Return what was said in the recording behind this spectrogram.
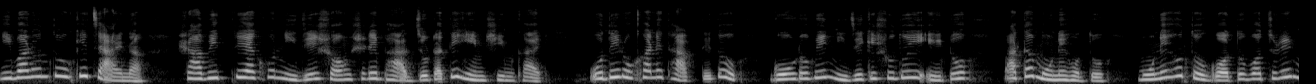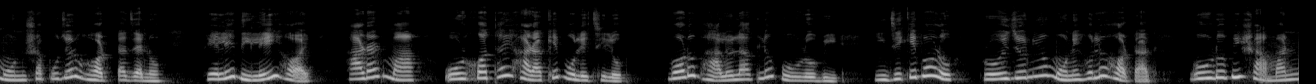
নিবারণ তো ওকে চায় না। সাবিত্রী এখন নিজের সংসারে ভাত জোটাতে হিমশিম খায়। ওদের ওখানে থাকতে তো গৌরবের নিজেকে শুধুই এঁটো পাতা মনে হতো। মনে হতো গত বছরের মনসা পুজোর ঘরটা যেন ফেলে দিলেই হয়। হারার মা ওর কথাই হারাকে বলেছিল। বড় ভালো লাগল গৌরবী। নিজেকে বড় প্রয়োজনীয় মনে হলো হঠাৎ। গৌরবী সামান্য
